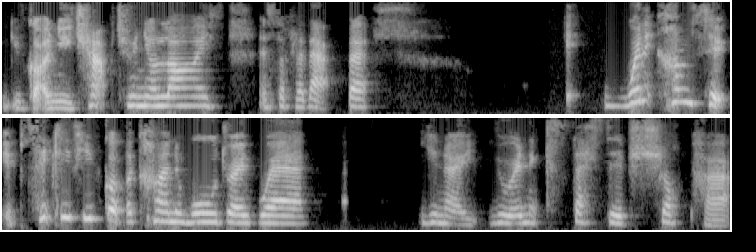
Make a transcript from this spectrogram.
you've got a new chapter in your life and stuff like that but when it comes to it particularly if you've got the kind of wardrobe where you know you're an excessive shopper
